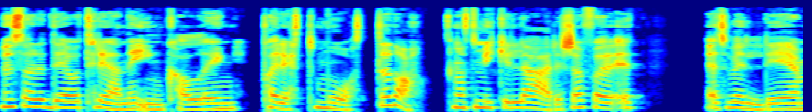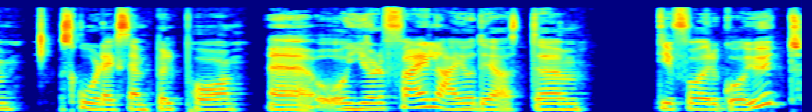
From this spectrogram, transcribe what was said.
Men så er det det å trene innkalling på rett måte, da. Sånn at de ikke lærer seg. For et, et veldig skoleeksempel på eh, å gjøre det feil, er jo det at eh, de får gå ut,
